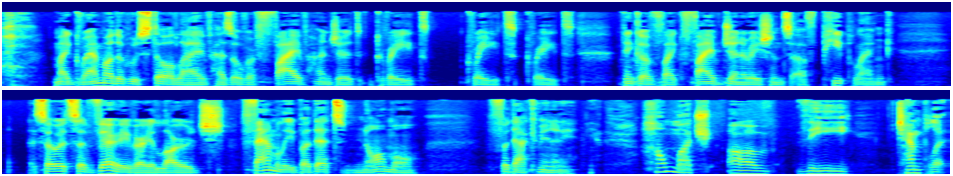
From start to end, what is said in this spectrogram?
My grandmother, who's still alive, has over 500 great, great, great. Think of like five generations of peopling. So it's a very, very large family, but that's normal for that community. How much of the template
